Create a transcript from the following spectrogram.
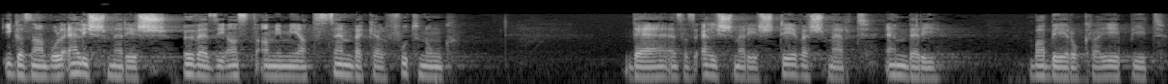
igazából elismerés övezi azt, ami miatt szembe kell futnunk, de ez az elismerés téves, mert emberi babérokra épít,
